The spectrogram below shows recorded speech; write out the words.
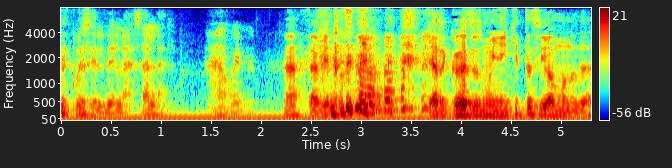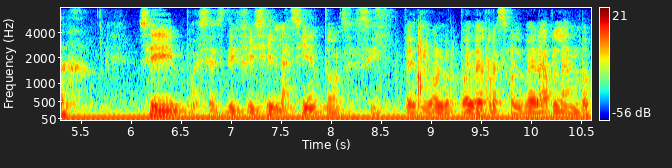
No, pues el de las alas. Ah, bueno. Ah, está bien. ya recoges tus muñequitos y vámonos, ¿verdad? Sí, pues es difícil así, entonces sí, te digo, lo puedes resolver hablando,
